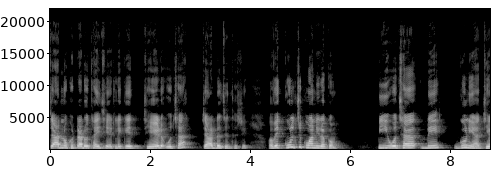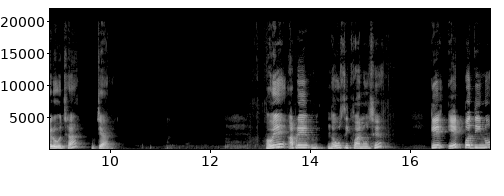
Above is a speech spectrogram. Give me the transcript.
ચારનો ઘટાડો થાય છે એટલે કે ઝેડ ઓછા ચાર ડઝન થશે. હવે કુલ ચૂકવાની રકમ પી ઓછા બે ગુણ્યા ઝેડ ઓછા ચાર. હવે આપણે નવું શીખવાનું છે કે એક પદીનો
